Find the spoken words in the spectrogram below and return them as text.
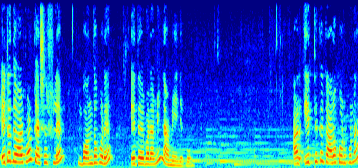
এটা দেওয়ার পর গ্যাসের ফ্লেম বন্ধ করে এটা এবার আমি নামিয়ে নেব। আর এর থেকে গাঢ় করব না।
